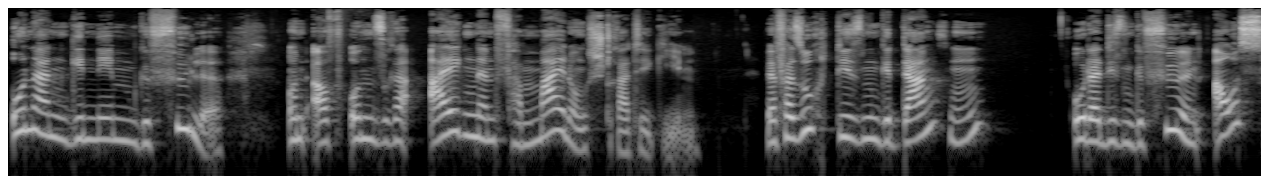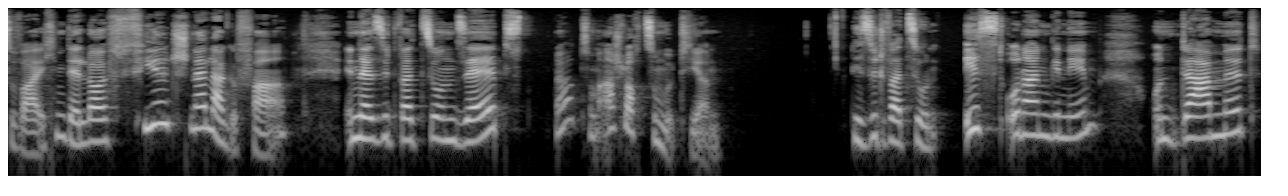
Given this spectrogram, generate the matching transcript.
unangenehmen Gefühle und auf unsere eigenen Vermeidungsstrategien. Wer versucht, diesen Gedanken oder diesen Gefühlen auszuweichen, der läuft viel schneller Gefahr, in der Situation selbst ja, zum Arschloch zu mutieren. Die Situation ist unangenehm und damit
